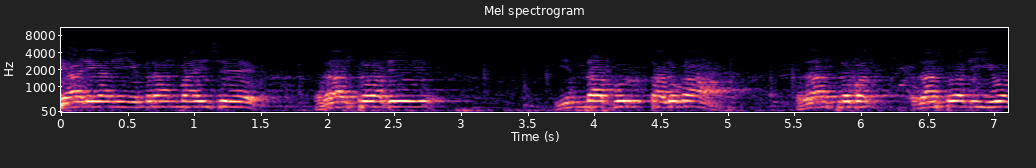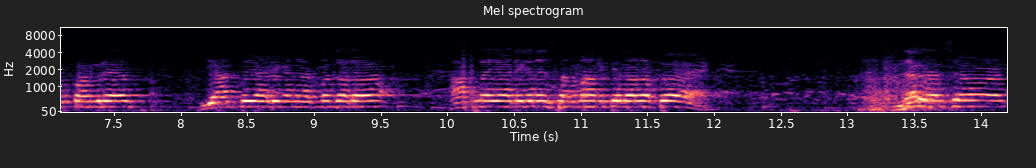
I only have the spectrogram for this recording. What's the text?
या ठिकाणी इम्रानभाई शेख राष्ट्रवादी इंदापूर तालुका. राष्ट्रवादी राष्ट्रवादी युवक काँग्रेस. यांचं या ठिकाणी आगमन झालं. आपला या ठिकाणी सन्मान केला जातोय. नगरसेवक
